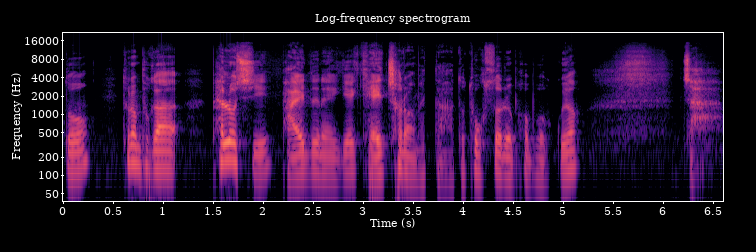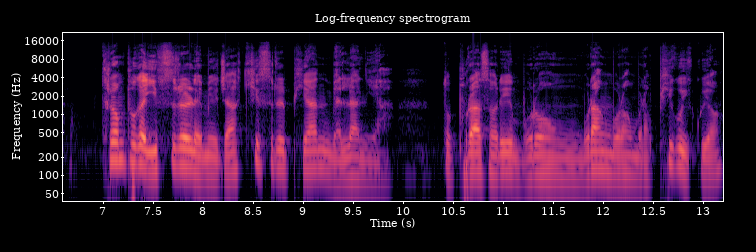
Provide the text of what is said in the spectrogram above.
또 트럼프가 펠로시 바이든에게 개처럼 했다. 또 독설을 퍼부었고요. 자, 트럼프가 입술을 내밀자 키스를 피한 멜라니아. 또 불화설이 모락모락모락모락 피고 있고요.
